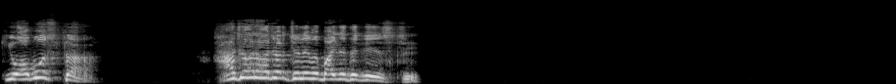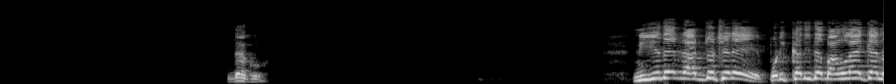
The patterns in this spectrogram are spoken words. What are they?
কি অবস্থা? হাজার হাজার ছেলে বাইরে থেকে এসছে। দেখো। নিজেদের রাজ্য ছেড়ে পরীক্ষা দিতে বাংলায় কেন?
